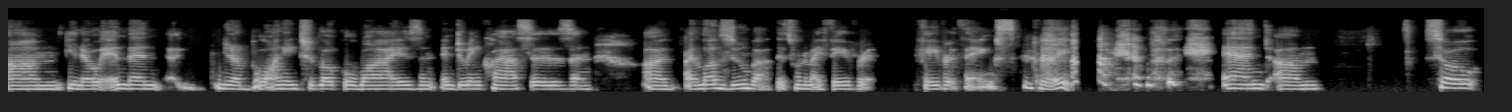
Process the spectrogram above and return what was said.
um, you know, and then, you know, belonging to local wise and, and doing classes. And uh, I love Zumba. That's one of my favorite, favorite things. Great. and um, so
